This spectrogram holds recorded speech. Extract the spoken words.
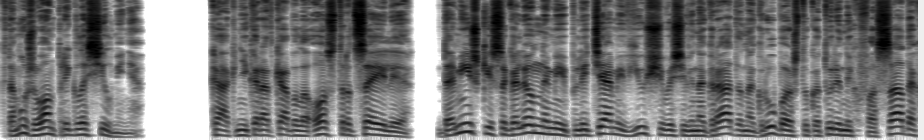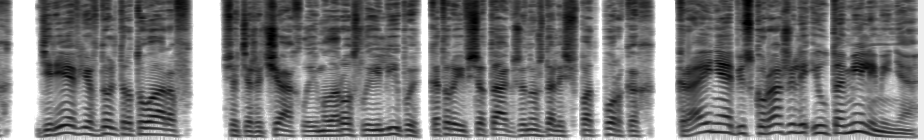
К тому же он пригласил меня. Как ни коротка была остро цели, домишки с оголенными плетями вьющегося винограда на грубо оштукатуренных фасадах, деревья вдоль тротуаров, все те же чахлые и малорослые липы, которые все так же нуждались в подпорках, крайне обескуражили и утомили меня,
